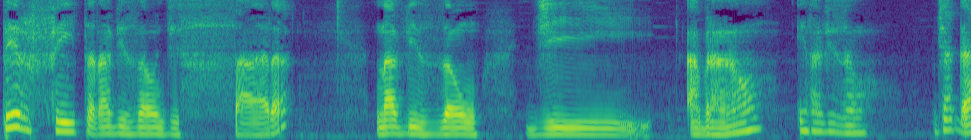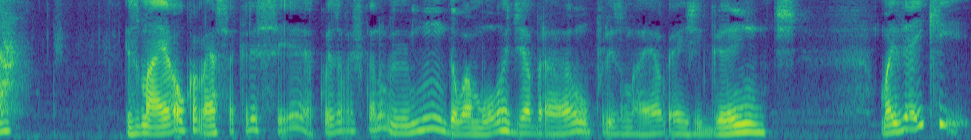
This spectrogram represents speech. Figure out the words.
perfeita na visão de Sara, na visão de Abraão e na visão de Agar. Ismael começa a crescer, a coisa vai ficando linda, o amor de Abraão por Ismael é gigante. Mas é aí que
